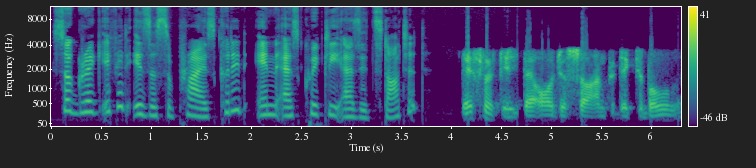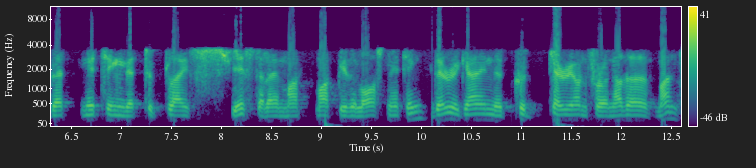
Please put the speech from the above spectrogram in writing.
So, Greg, if it is a surprise, could it end as quickly as it started? Definitely. They are just so unpredictable. That netting that took place yesterday might, might be the last netting. There again, it could carry on for another month.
